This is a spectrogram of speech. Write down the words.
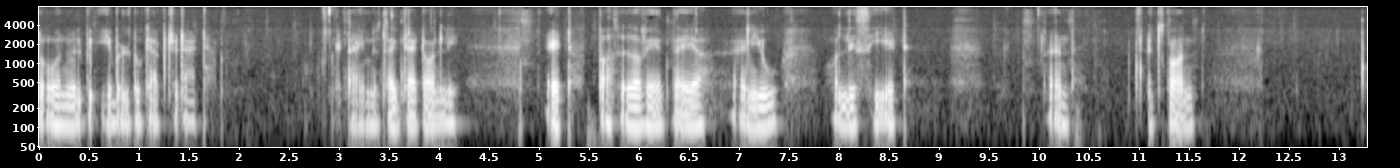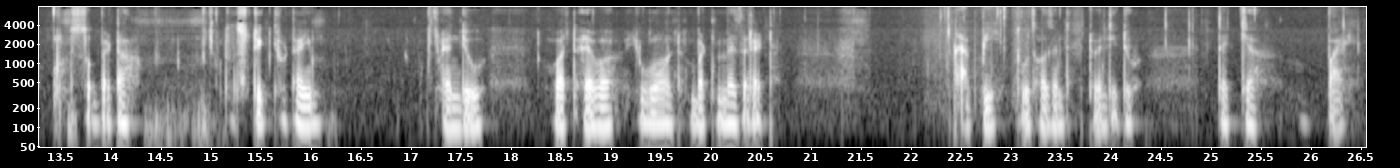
no one will be able to capture that time is like that only. It passes away in the air and you only see it. And it's gone. So better to stick to time and do whatever you want but measure it. Happy 2022 take care. Bye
